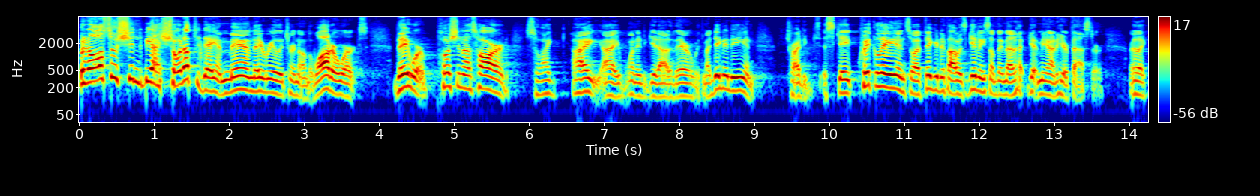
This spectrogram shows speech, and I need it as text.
but it also shouldn't be I showed up today and man, they really turned on the waterworks. They were pushing us hard, so I, I, I wanted to get out of there with my dignity and tried to escape quickly, and so I figured if I was giving something that'd get me out of here faster. Or like,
